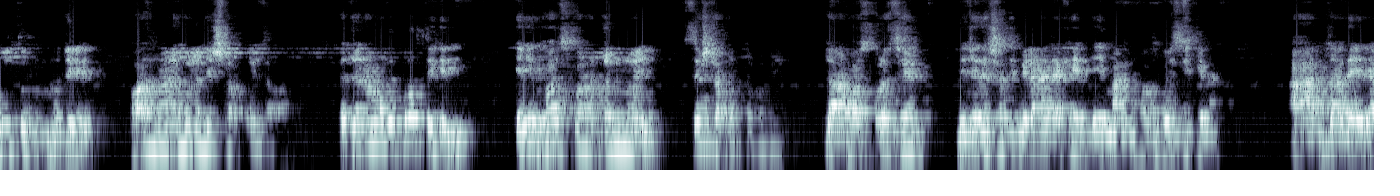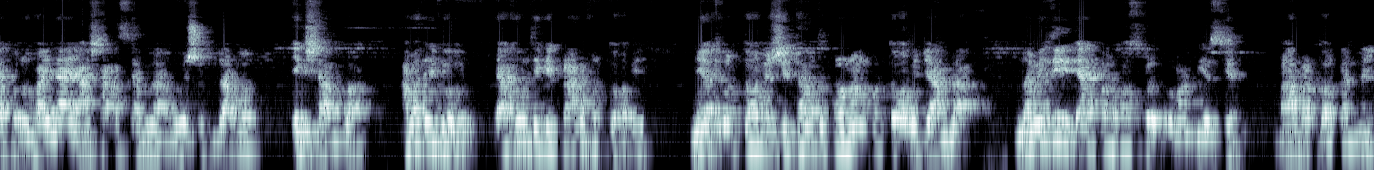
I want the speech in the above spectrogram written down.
গুরুত্বপূর্ণ যে মানে হলে হয়ে যাওয়া। এজন্য আমাদের প্রত্যেকেরই এই করার জন্যই চেষ্টা করতে হবে। যারা হজ করেছেন, নিজেদের সাথে মিলায় দেখেন এই মান হজ হয়েছে কিনা। আর যাদের এখনও হয় নাই, আশা আছে আমরা ভবিষ্যতে যাব, ইনশাআল্লাহ। আমাদেরকেও এখন থেকে প্ল্যান করতে হবে নিয়ত করতে হবে, সিদ্ধান্ত প্রমাণ করতে হবে যে আমরা নবীজি একবার হজ করে প্রমাণ দিয়েছেন, বারবার দরকার নাই।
